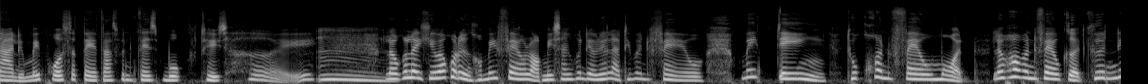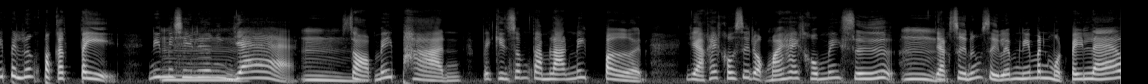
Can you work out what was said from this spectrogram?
นา หรือไม่โพสต์ status บน Facebook เฉยอืมๆเราก็เลยคิดว่าคนอื่นเขาไม่ fail หรอกมีฉันคนเดียวนี่แหละที่มัน fail ไม่จริงทุกคน fail หมด แล้วพอมัน fail เกิดขึ้น นี่เป็นเรื่องปกติ นี่ไม่ใช่เรื่องแย่อืมสอบไม่ผ่าน ไปกินส้มตำร้านไม่เปิด อยากให้เขาซื้อดอกไม้ให้เขาไม่ซื้อมอยากซื้อหนังสือเล่มนี้มันหมดไปแล้ว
